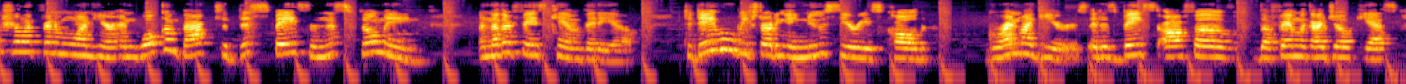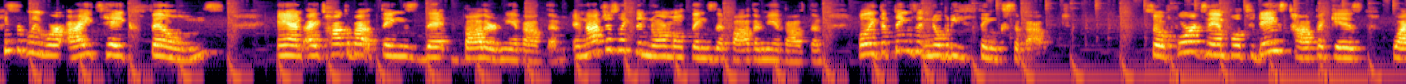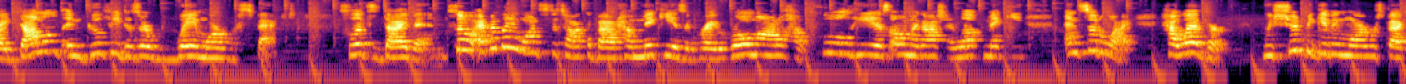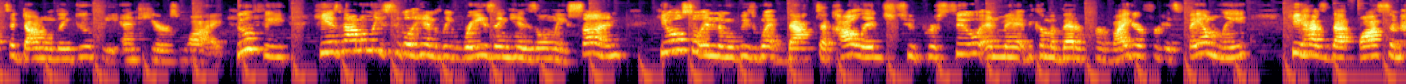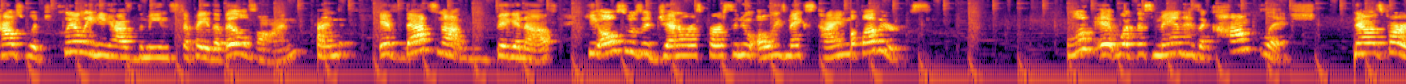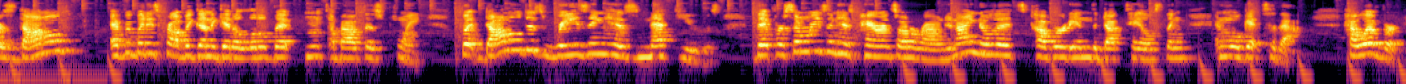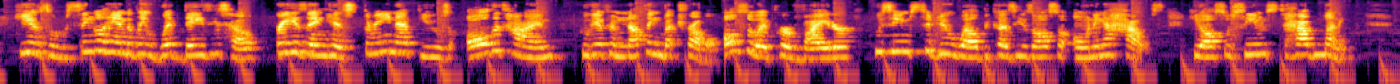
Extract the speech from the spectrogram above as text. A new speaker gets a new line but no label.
everyone, Sherlock Phantom 1 here, and welcome back to this space and this filming, another face cam video. Today we'll be starting a new series called Grind My Gears. It is based off of the Family Guy joke, yes. Basically where I take films and I talk about things that bothered me about them. And not just like the normal things that bother me about them, but like the things that nobody thinks about. So, for example, today's topic is why Donald and Goofy deserve way more respect. So let's dive in. So everybody wants to talk about how Mickey is a great role model, how cool he is. Oh my gosh, I love Mickey. And so do I. However, we should be giving more respect to Donald and Goofy, and here's why. Goofy, he is not only single-handedly raising his only son, he also in the movies went back to college to pursue and become a better provider for his family he has that awesome house, which clearly he has the means to pay the bills on. And if that's not big enough, he also is a generous person who always makes time help others. Look at what this man has accomplished. Now, as far as Donald, everybody's probably going to get a little bit mm, about this point. But Donald is raising his nephews that for some reason his parents aren't around. And I know that it's covered in the DuckTales thing, and we'll get to that. However, he is single-handedly, with Daisy's help, raising his three nephews all the time who give him nothing but trouble. Also a provider who seems to do well because he is also owning a house. He also seems to have money.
